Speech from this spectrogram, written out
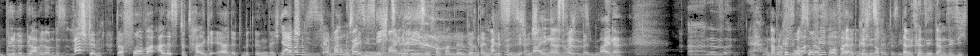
blabbel und bis, was? Stimmt, davor war alles total geerdet mit irgendwelchen Ja, aber Menschen, du- die sich oh einfach Mann, aus weißt, dem Nichts in Riesen verwandeln, während ein Blitz in sie ich einschlägt. Du weißt, was ich meine. Ist- Und damit können sie Davor- noch so viel, davor damit können sie noch, Fantasy damit können sie, da haben sie sich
